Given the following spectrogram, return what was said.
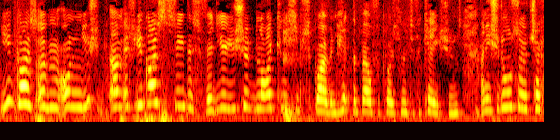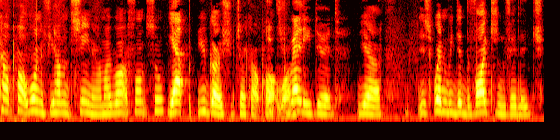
you guys um on you should, um if you guys see this video, you should like and subscribe and hit the bell for post notifications. And you should also check out part one if you haven't seen it. Am I right, Afonso? Yep. You guys should check out part it's one. really good. Yeah, it's when we did the Viking village,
